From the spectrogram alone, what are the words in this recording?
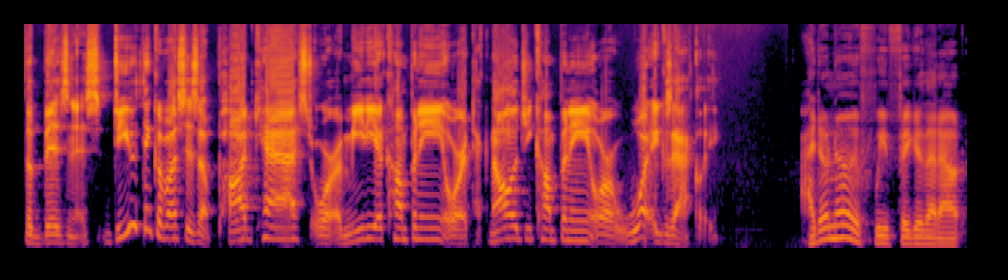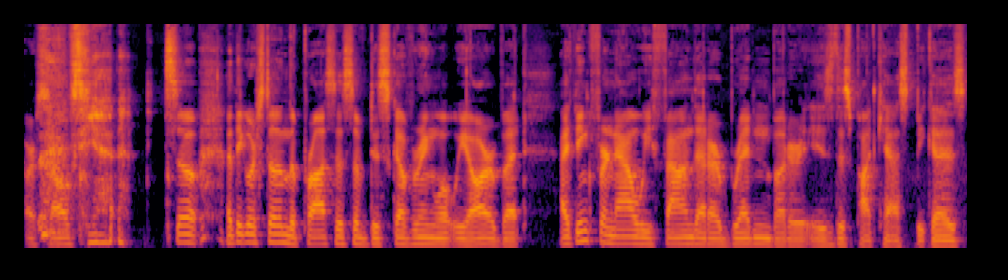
the business. Do you think of us as a podcast or a media company or a technology company or what exactly? I don't know if we figured that out ourselves yet. so I think we're still in the process of discovering what we are. But I think for now we found that our bread and butter is this podcast because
